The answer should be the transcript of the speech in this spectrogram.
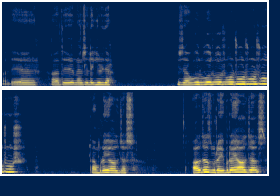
Hadi, hadi menzile girdi. Güzel vur vur vur vur vur vur vur Tamam burayı alacağız. Alacağız burayı, burayı alacağız.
